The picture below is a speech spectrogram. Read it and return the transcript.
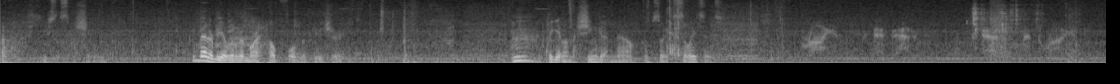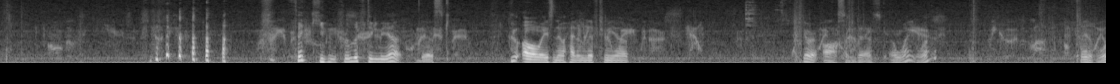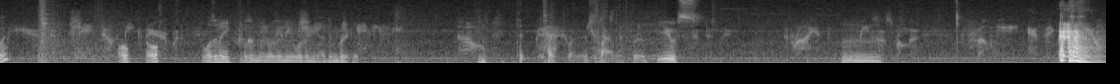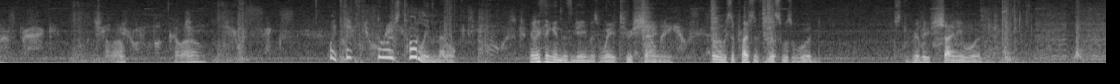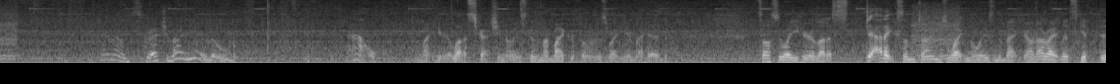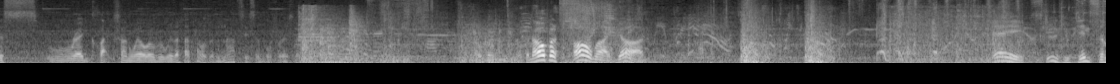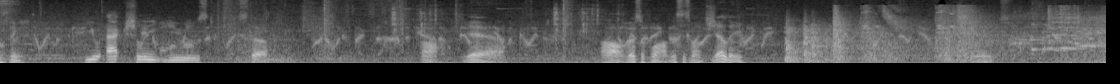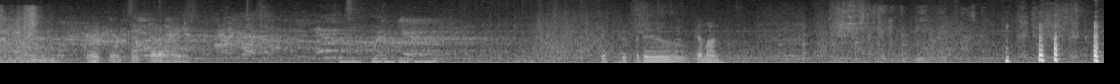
Ugh, useless machine. You better be a little bit more helpful in the future. I get my machine gun now. I'm so excited. Thank you for lifting me up, Disc. You always know how to lift me up. You're awesome, Disc. Oh, wait, what? Made of wood? Oh, oh. It wasn't me. It wasn't me. It wasn't me. It wasn't me. I didn't break it. The typewriter is filing for abuse. Hmm. frees us from the phony ethics that held us back. Change Hello? your look, Hello? change your sex, That door is totally metal. Everything in this game is way too shiny. I wouldn't be surprised if this was wood. Just really shiny wood. I'm scratching my earlobe. Ow. You might hear a lot of scratchy noise because my microphone is right near my head. It's also why you hear a lot of static sometimes, white noise in the background. Alright, let's get this red klaxon well over with. I thought that was a Nazi symbol for a second. Open, open, open! Oh my god! Hey, Steve, you did something. You actually used stuff. Oh, yeah. Oh, reservoir, this is my jelly. Hurry. Doop-a-doop-a-doo. Come on.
